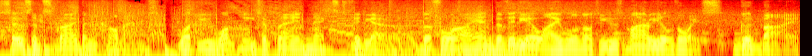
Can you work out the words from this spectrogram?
So subscribe and comment what you want me to play in next video. Before I end the video I will not use my real voice. Goodbye.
